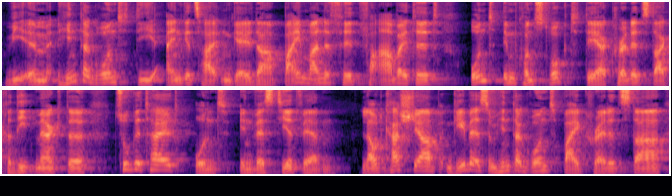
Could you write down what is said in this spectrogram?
wie im Hintergrund die eingezahlten Gelder bei Manefit verarbeitet und im Konstrukt der Credit Star Kreditmärkte zugeteilt und investiert werden. Laut Kashyap gäbe es im Hintergrund bei Credit Star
